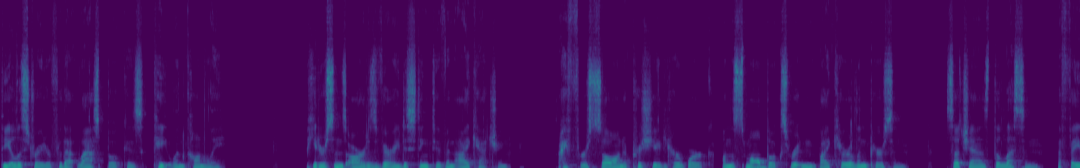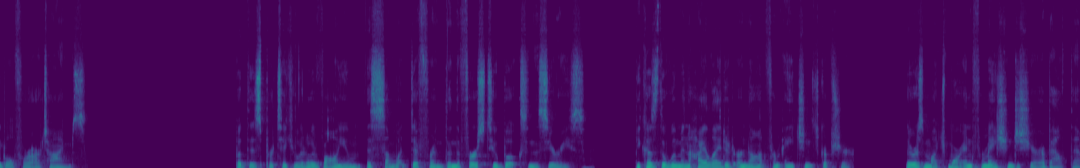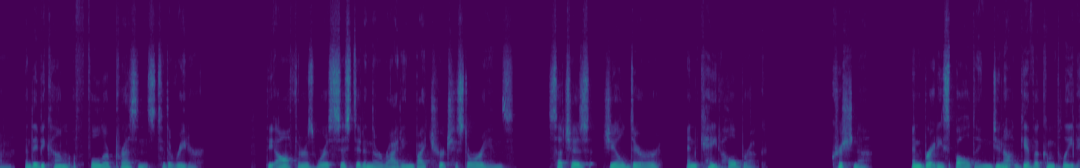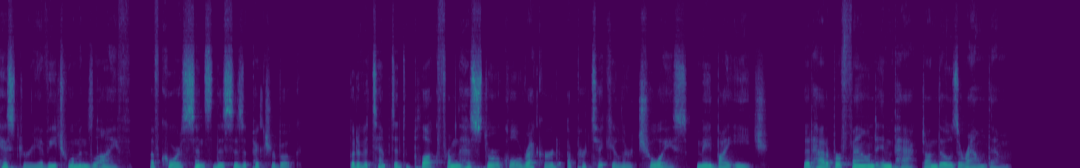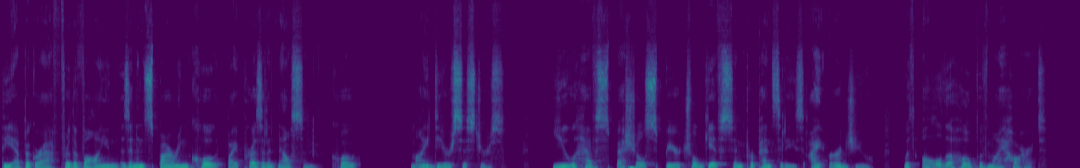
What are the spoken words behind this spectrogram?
The illustrator for that last book is Caitlin Connolly. Peterson's art is very distinctive and eye catching. I first saw and appreciated her work on the small books written by Carol Lynn Pearson, such as The Lesson, a Fable for Our Times. But this particular volume is somewhat different than the first two books in the series, because the women highlighted are not from ancient scripture. There is much more information to share about them, and they become a fuller presence to the reader. The authors were assisted in their writing by church historians, such as Jill Derr and Kate Holbrook. Krishna and Brady Spalding do not give a complete history of each woman's life, of course, since this is a picture book, but have attempted to pluck from the historical record a particular choice made by each that had a profound impact on those around them. The epigraph for the volume is an inspiring quote by President Nelson quote, My dear sisters, you have special spiritual gifts and propensities. I urge you, with all the hope of my heart,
